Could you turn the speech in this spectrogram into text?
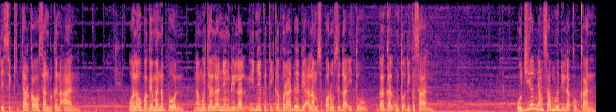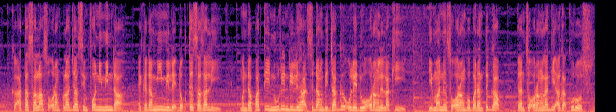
di sekitar kawasan berkenaan. Walau bagaimanapun, nama jalan yang dilaluinya ketika berada di alam separuh sedar itu gagal untuk dikesan. Ujian yang sama dilakukan ke atas salah seorang pelajar simfoni minda akademi milik Dr. Sazali mendapati Nurin dilihat sedang dijaga oleh dua orang lelaki di mana seorang berbadan tegap dan seorang lagi agak kurus.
